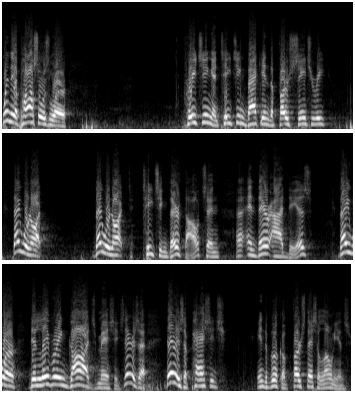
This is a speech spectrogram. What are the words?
When the apostles were preaching and teaching back in the first century, they were not, they were not teaching their thoughts and, uh, and their ideas. They were delivering God's message. There is a, there is a passage in the book of 1 Thessalonians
